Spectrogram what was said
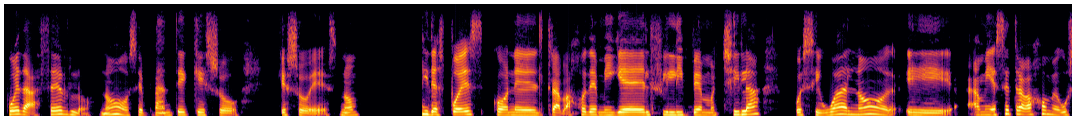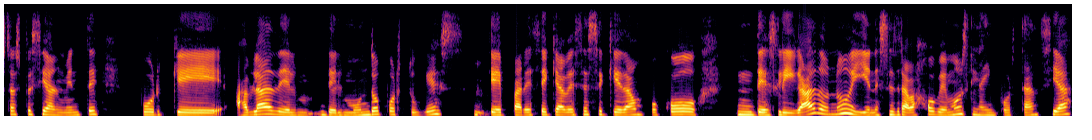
pueda hacerlo, ¿no? O se plantee que eso, que eso es, ¿no? Y después con el trabajo de Miguel Felipe Mochila, pues igual, ¿no? Eh, a mí ese trabajo me gusta especialmente porque habla del, del, mundo portugués, mm. que parece que a veces se queda un poco desligado, ¿no? Y en ese trabajo vemos la importancia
